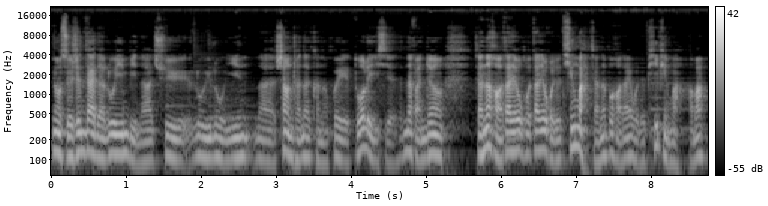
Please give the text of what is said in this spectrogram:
用随身带的录音笔呢去录一录音。那上传的可能会多了一些。那反正讲得好，大家伙大家伙就听吧；讲得不好，大家伙就批评吧，好吧？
